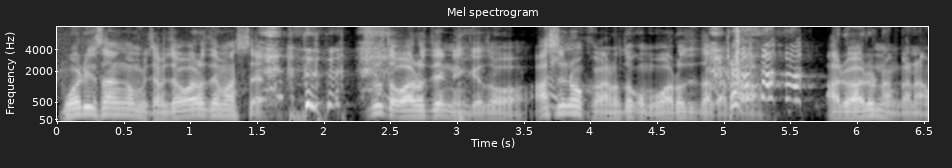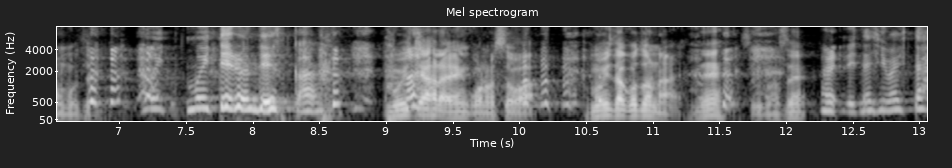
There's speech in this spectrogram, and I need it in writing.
す.森さんがむちゃむちゃ笑ってましたよ。ずっと笑ってんねんけど足の皮のとこも笑ってたからあるあるなんかな思って。向いてるんですか？向いてはらへんこの人は。向いたことないね。すいません。失礼いたしました。あ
